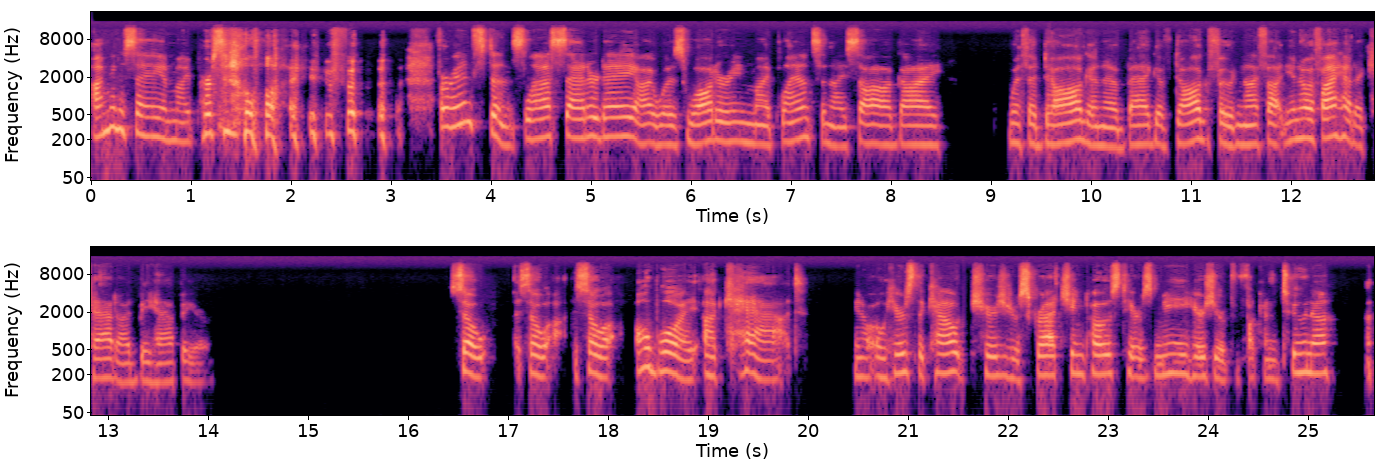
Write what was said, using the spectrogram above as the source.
I'm going to say in my personal life. For instance, last Saturday I was watering my plants and I saw a guy with a dog and a bag of dog food, and I thought, you know, if I had a cat, I'd be happier. So, so, so, oh boy, a cat. You know, oh, here's the couch, here's your scratching post, here's me, here's your fucking tuna.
